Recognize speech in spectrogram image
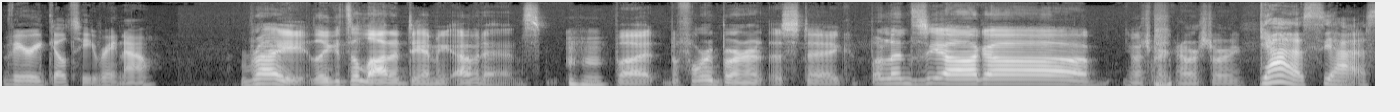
very guilty right now. Right, like it's a lot of damning evidence. hmm But before we burn her at the stake, Balenciaga. You watch American Horror Story? Yes, yes.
